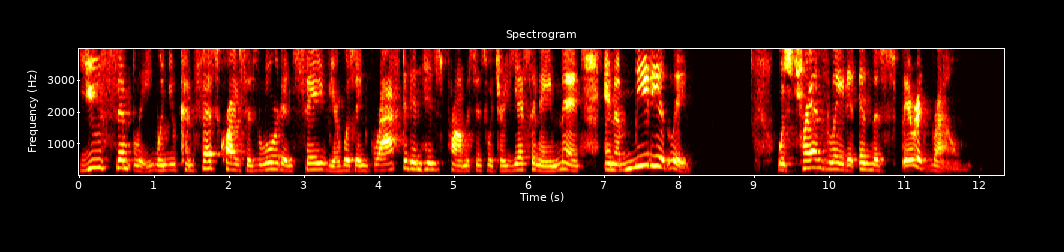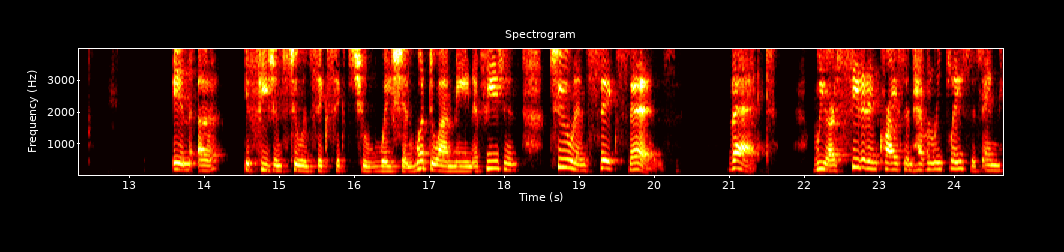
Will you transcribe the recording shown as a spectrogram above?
You simply, when you confess Christ as Lord and Savior, was engrafted in his promises, which are yes and amen, and immediately was translated in the spirit realm in a Ephesians 2 and 6 situation. What do I mean? Ephesians 2 and 6 says that we are seated in Christ in heavenly places, and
